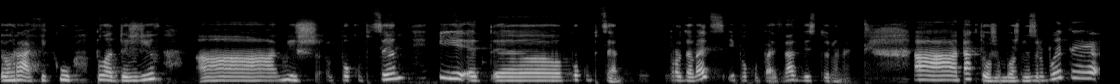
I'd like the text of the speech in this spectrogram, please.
в графіку платежів між покупцем і е, е, покупцем. Продавець і покупець, да, дві сторони. А, так теж можна зробити.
